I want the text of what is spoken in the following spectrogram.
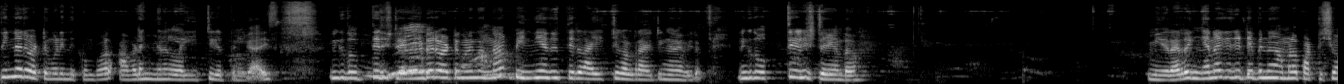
പിന്നെ ഒരു വട്ടം കൂടി നിൽക്കുമ്പോൾ അവിടെ ഇങ്ങനെ ലൈറ്റ് കിട്ടും ഗായ്സ് എനിക്ക് ഇത് ഒത്തിരി ഇഷ്ടമായി വീണ്ടും ഒരു വട്ടം കൂടി നിന്നാൽ പിന്നെ അത് ഇത്തിരി ലൈറ്റ് കളറായിട്ട് ഇങ്ങനെ വരും. എനിക്കിത് ഒത്തിരി ഇഷ്ടമായി കണ്ടോ? മിറർ ഇങ്ങനെയൊക്കെ കിട്ടിയ പിന്നെ നമ്മളെ പട്ടിശോ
